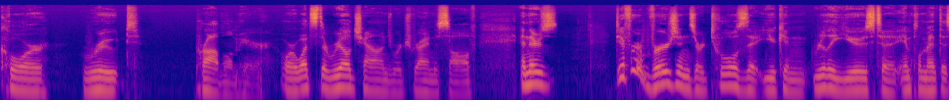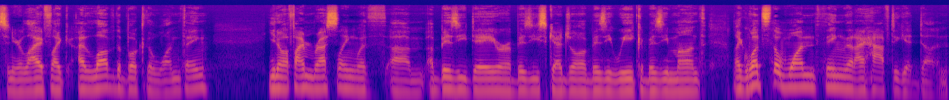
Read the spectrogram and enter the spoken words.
core root problem here? Or what's the real challenge we're trying to solve? And there's different versions or tools that you can really use to implement this in your life. Like I love the book The One Thing. You know, if I'm wrestling with um, a busy day or a busy schedule, a busy week, a busy month, like what's the one thing that I have to get done?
